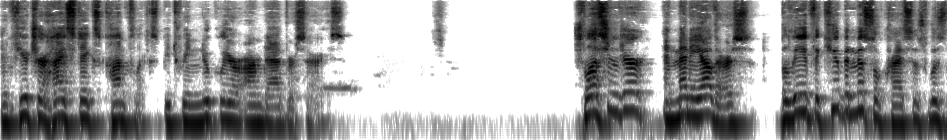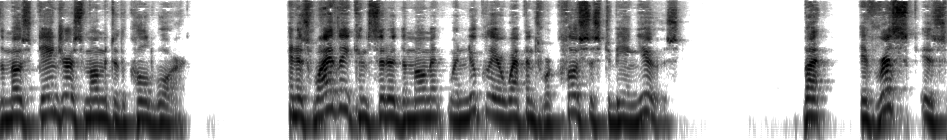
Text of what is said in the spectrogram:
in future high stakes conflicts between nuclear armed adversaries. Schlesinger and many others believe the Cuban Missile Crisis was the most dangerous moment of the Cold War, and is widely considered the moment when nuclear weapons were closest to being used. But if risk is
